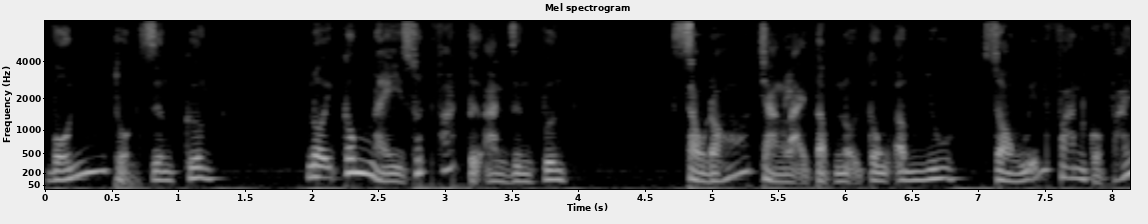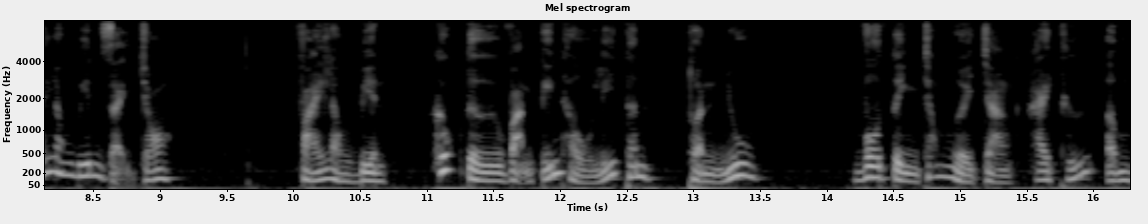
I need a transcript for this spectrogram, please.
vốn thuộc Dương Cương. Nội công này xuất phát từ An Dương Vương. Sau đó chàng lại tập nội công âm nhu do Nguyễn Phan của phái Long Biên dạy cho. Phái lòng Biên, khúc từ vạn tín hầu Lý Thân, thuần nhu. Vô tình trong người chàng hai thứ âm,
